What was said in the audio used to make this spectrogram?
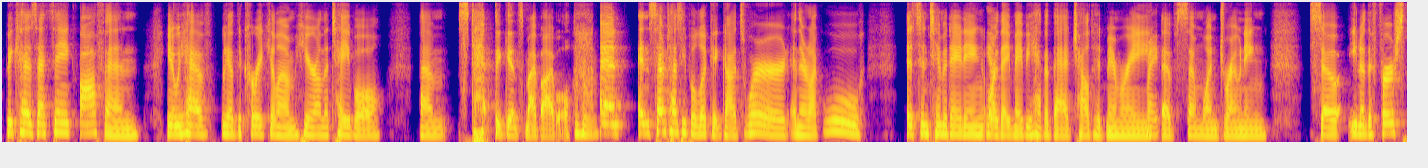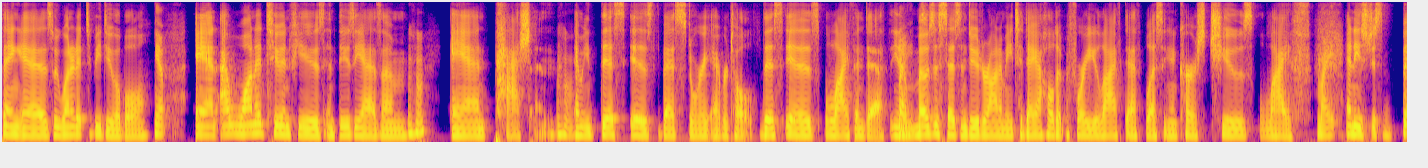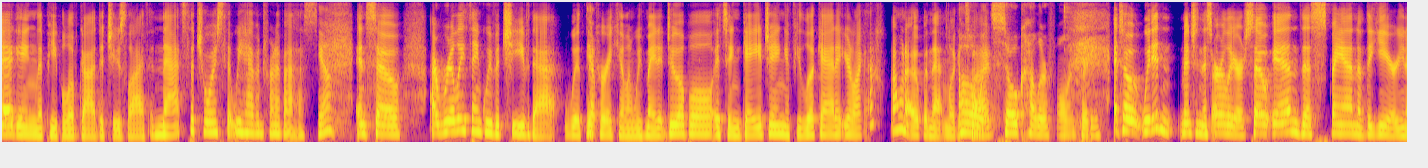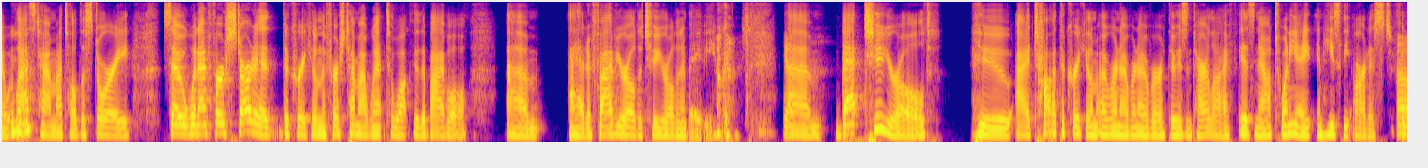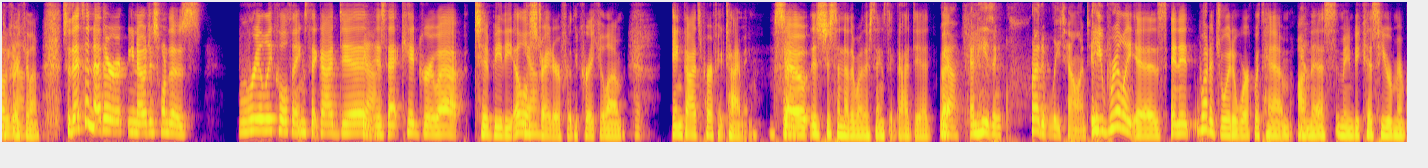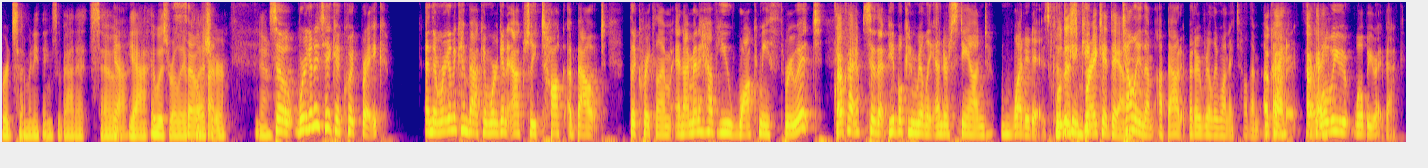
Because I think often, you know, we have we have the curriculum here on the table um, stacked against my Bible, Mhm. and and sometimes people look at God's word and they're like, "Ooh, it's intimidating," Yeah. or they maybe have a bad childhood memory Right. of someone droning. So, you know, the first thing is we wanted it to be doable. Yep. And I wanted to infuse enthusiasm Mhm. And passion. Mhm. I mean, this is the best story ever told. This is life and death. You know, Moses says in Deuteronomy, Today I hold it before you life, death, blessing, and curse. Choose life. Right. And he's just begging the people of God to choose life. And that's the choice that we have in front of us. Yeah. And so I really think we've achieved that with the Yep. curriculum. We've made it doable. It's engaging. If you look at it, you're like, ah, I want to open that and look Oh, inside. it's so colorful and pretty. And so we didn't mention this earlier. So in the span of the year, you know, Mhm. Last time I told the story. So when I first started the curriculum, the first time I went to walk through the Bible, um, I had a five year old, a two year old, and a baby. Okay. Yeah. Um, that two year old who I taught the curriculum over and over and over through his entire life is now 28 and he's the artist for Oh, the yeah. curriculum. So that's another, you know, just one of those really cool things that God did Yeah. is that kid grew up to be the illustrator for the curriculum Yep. In God's perfect timing. So Yeah. it's just another one of those things that God did. But yeah. And he's incredibly talented. he really is. And it what a joy to work with him on this. I mean, because he remembered so many things about it. So Yeah. yeah, it was really So a fun. pleasure. So we're going to take a quick break and then we're going to come back and we're going to actually talk about the curriculum and I'm going to have you walk me through it Okay. so that people can really understand what it is. We'll we just break it down. Telling them about it, but I really want to tell them Okay. about it. So Okay. we'll be we'll be right back.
